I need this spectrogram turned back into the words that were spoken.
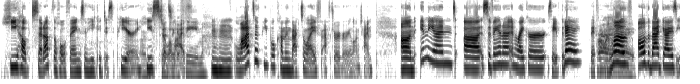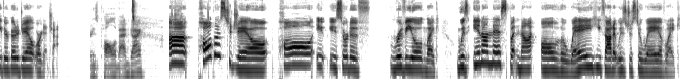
He helped set up the whole thing so he could disappear, and he's still alive. theme. hmm Lots of people coming back to life after a very long time. Um, in the end, uh, Savannah and Riker save the day. They fall in love. All the bad guys either go to jail or get shot. Is Paul a bad guy? Uh, Paul goes to jail. Paul it is sort of revealed like was in on this, but not all the way. He thought it was just a way of like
